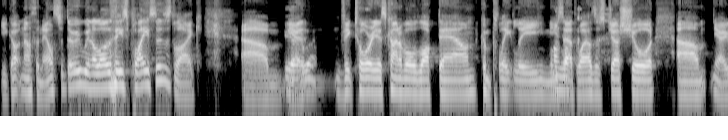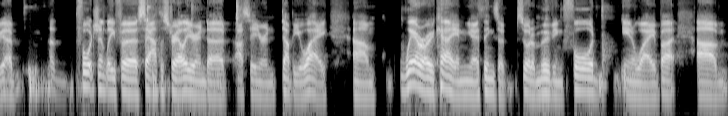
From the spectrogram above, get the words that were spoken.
you got nothing else to do in a lot of these places. Like, um, yeah, right. Victoria's kind of all locked down completely. New On South Wales is just short. Um, you know, uh, uh, fortunately for South Australia and uh, us here in WA, um, we're okay, and you know things are sort of moving forward in a way. But um,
